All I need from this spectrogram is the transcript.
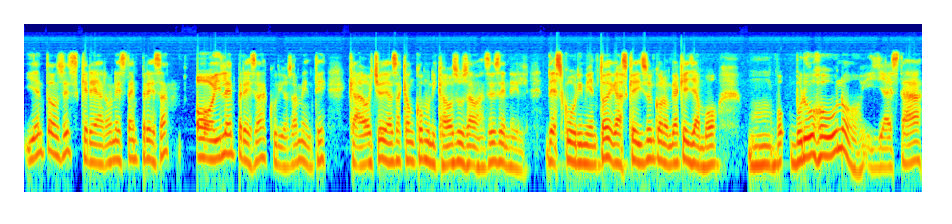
Y entonces crearon esta empresa. Hoy la empresa, curiosamente, cada ocho días saca un comunicado de sus avances en el descubrimiento de gas que hizo en Colombia que llamó Brujo 1 y ya está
